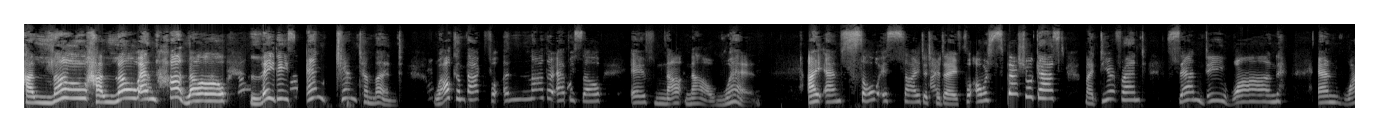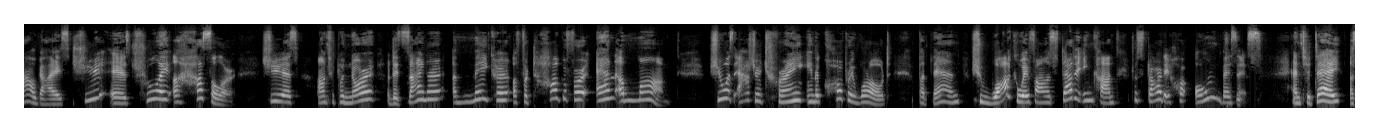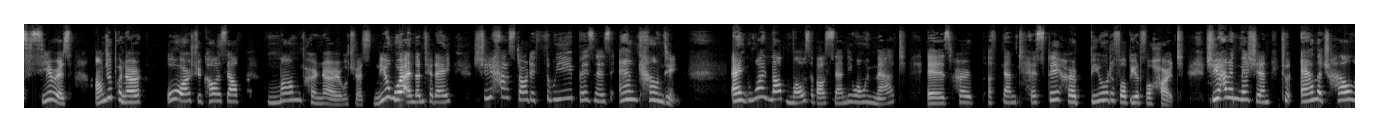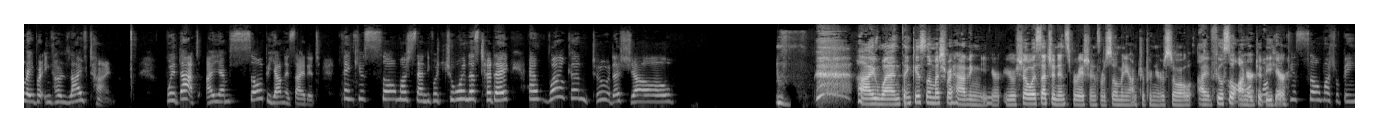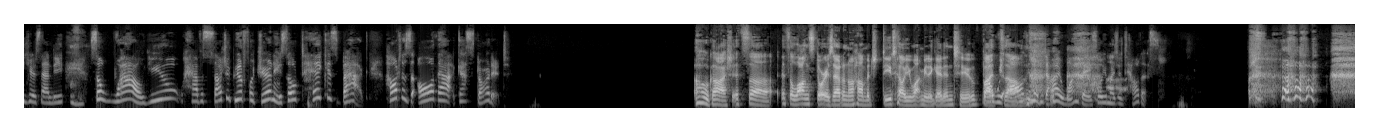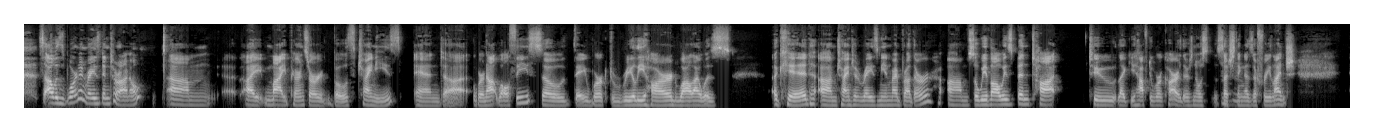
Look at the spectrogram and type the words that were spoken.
Hello, hello, and hello, ladies and gentlemen. Welcome back for another episode. If not now, when? I am so excited today for our special guest, my dear friend, Sandy Wan. And wow, guys, she is truly a hustler. She is entrepreneur, a designer, a maker, a photographer, and a mom. She was actually trained in the corporate world, but then she walked away from a steady income to start her own business. And today, a serious entrepreneur, or she calls herself mompreneur, which is new word I learned today. She has started three business and counting. And what I love most about Sandy when we met is her authenticity, her beautiful, beautiful heart. She had a mission to end the child labor in her lifetime. With that, I am so beyond excited. Thank you so much, Sandy, for joining us today, and welcome to the show. Hi, Wen. Thank you so much for having me. Your, your show is such an inspiration for so many entrepreneurs. So I feel so honored to well, be here. Thank you so much for being here, Sandy. So, wow, you have such a beautiful journey. So, take us back. How does all that get started? Oh gosh, it's a it's a long story. So I don't know how much detail you want me to get into, but well, we're um... all gonna die one day, so you might just tell us. so I was born and raised in Toronto. Um, I my parents are both Chinese and uh, we're not wealthy, so they worked really hard while I was a kid, um, trying to raise me and my brother. Um, so we've always been taught to like you have to work hard. There's no such mm-hmm. thing as a free lunch,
